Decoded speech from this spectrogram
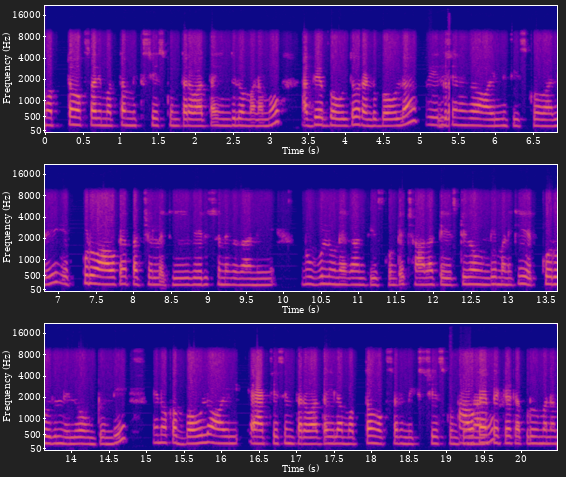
మొత్తం ఒకసారి మొత్తం మిక్స్ చేసుకున్న తర్వాత ఇందులో మనము అదే బౌల్‌తో 2 బౌల వేరుశనగ ఆయిల్‌ని తీసుకోవాలి. ఎప్పుడు ఆవకాయ పచ్చళ్ళకి వేరుశనగ కానీ నువ్వుల నూనె కానీ తీసుకుంటే చాలా టేస్టీగా ఉండి మనకి ఎక్కువ రోజులు నిల్వ ఉంటుంది. నేను ఒక బౌల్ ఆయిల్ యాడ్ చేసిన తర్వాత ఇలా మొత్తం ఒకసారి మిక్స్ చేసుకుంటాను ఆవకాయ పెట్టేటప్పుడు మనం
